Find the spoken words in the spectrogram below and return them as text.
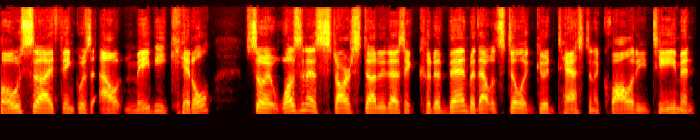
Bosa, I think, was out. Maybe Kittle. So it wasn't as star studded as it could have been, but that was still a good test and a quality team. And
